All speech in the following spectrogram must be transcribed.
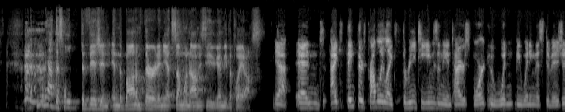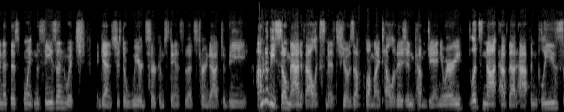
I would have this whole division in the bottom third, and yet someone obviously is going to be the playoffs. Yeah, and I think there's probably like three teams in the entire sport who wouldn't be winning this division at this point in the season, which again, it's just a weird circumstance that's turned out to be. I'm going to be so mad if Alex Smith shows up on my television come January. Let's not have that happen, please.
